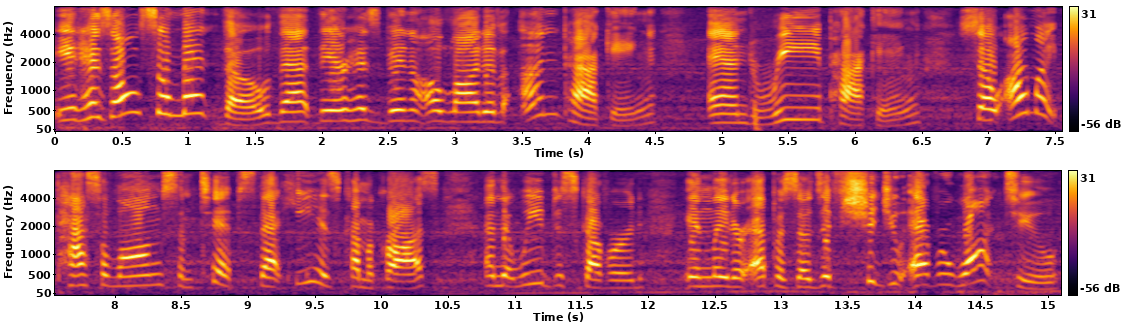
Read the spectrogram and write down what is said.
It has also meant, though, that there has been a lot of unpacking and repacking. So I might pass along some tips that he has come across and that we've discovered in later episodes if should you ever want to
